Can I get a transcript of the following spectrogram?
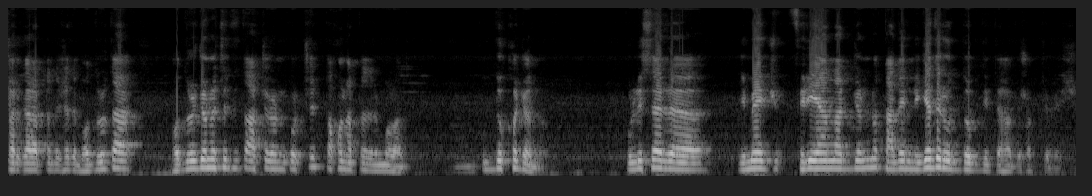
সরকার আপনাদের সাথে ভদ্রতা ভদ্রজনচিত আচরণ করছে, তখন আপনাদের মরা খুব দুঃখজনক। পুলিশের ইমেজ ফিরিয়ে আনার জন্য তাদের নিজেদের উদ্যোগ দিতে হবে সবচেয়ে বেশি।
